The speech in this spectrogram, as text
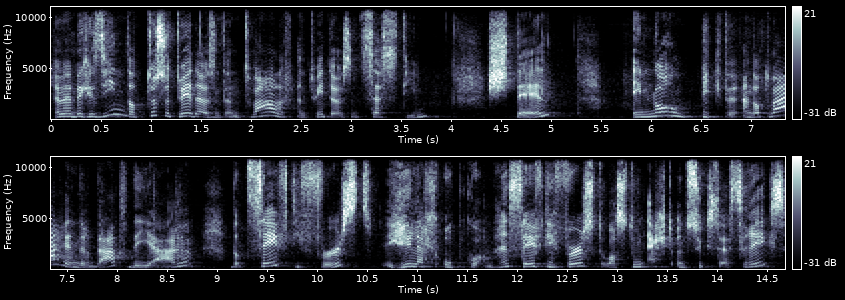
En we hebben gezien dat tussen 2012 en 2016 stijl enorm piekte. En dat waren inderdaad de jaren dat Safety First heel erg opkwam. Safety First was toen echt een succesreeks.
